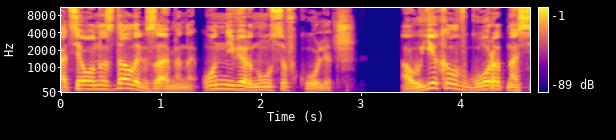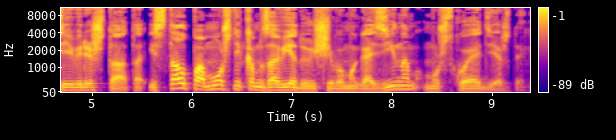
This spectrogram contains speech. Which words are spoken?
Хотя он и сдал экзамены, он не вернулся в колледж, а уехал в город на севере штата и стал помощником заведующего магазином мужской одежды.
